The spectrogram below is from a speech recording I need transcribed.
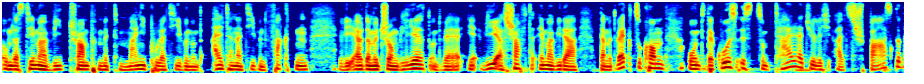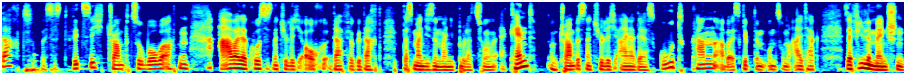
um das Thema, wie Trump mit manipulativen und alternativen Fakten, wie er damit jongliert und wer, wie er es schafft, immer wieder damit wegzukommen. Und der Kurs ist zum Teil natürlich als Spaß gedacht. Es ist witzig, Trump zu beobachten, aber der Kurs ist natürlich auch dafür gedacht, dass man diese Manipulation erkennt. Und Trump ist natürlich einer, der es gut kann, aber es gibt in unserem Alltag sehr viele Menschen,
